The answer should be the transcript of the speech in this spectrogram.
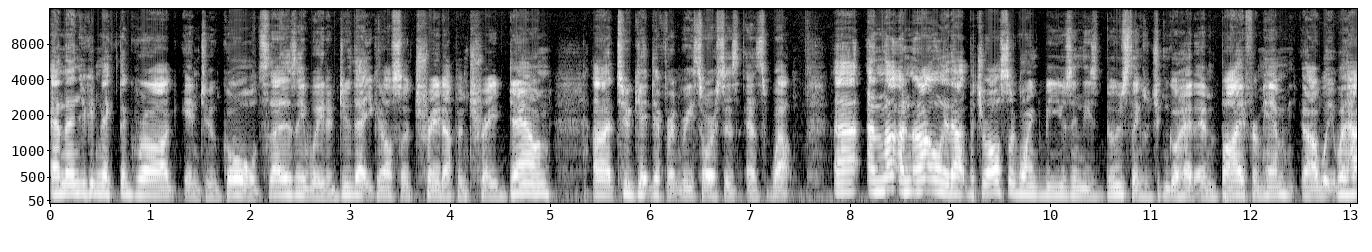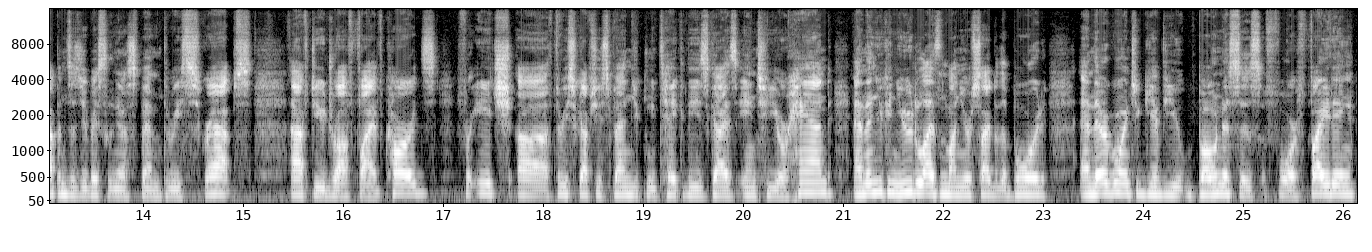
and then you can make the grog into gold. So that is a way to do that. You can also trade up and trade down uh, to get different resources as well. Uh, and, not, and, not, only that, but you're also going to be using these booze things, which you can go ahead and buy from him. Uh, what, what, happens is you're basically going to spend three scraps after you draw five cards. For each uh, three scraps you spend, you can take these guys into your hand, and then you can utilize them on your side of the board, and they're going to give you bonuses for fighting.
